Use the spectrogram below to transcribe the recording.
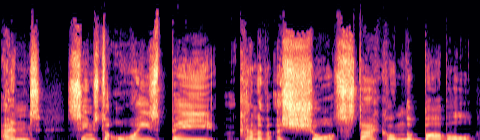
and seems to always be kind of a short stack on the bubble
